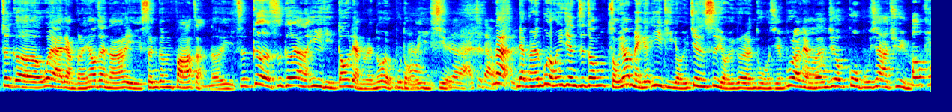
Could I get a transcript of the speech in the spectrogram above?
这个未来两个人要在哪里生根发展而已，是各式各样的议题都两个人都有不同的意嗯是见。啦，这倒那是。两个人不同意见之中，总要每个议题有一件事有一个人妥协，不然两个人就过不下去嘛。OK，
